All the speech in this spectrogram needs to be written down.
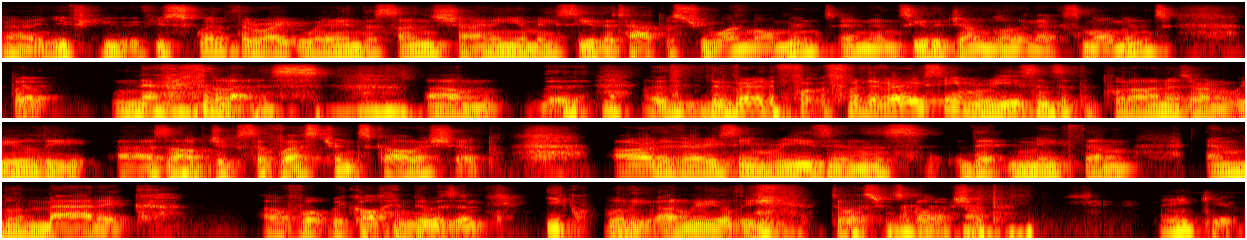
Uh, if you if you squint the right way and the sun's shining, you may see the tapestry one moment and then see the jungle the next moment. But nevertheless, um, the, the, very, for, for, the very same reasons that the Puranas are unwieldy uh, as objects of Western scholarship, are the very same reasons that make them emblematic of what we call Hinduism, equally unwieldy to Western scholarship. Thank you,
